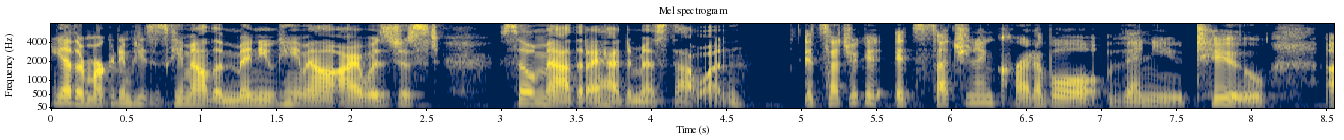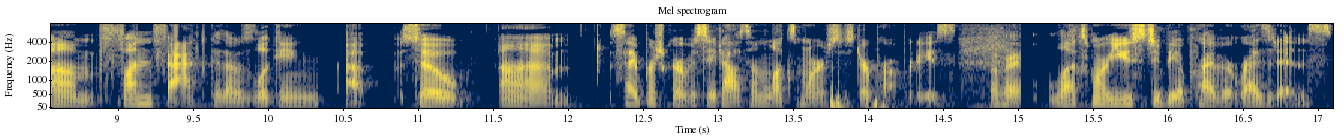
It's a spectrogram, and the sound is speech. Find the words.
yeah, their marketing pieces came out, the menu came out. I was just so mad that I had to miss that one. It's such a good, it's such an incredible venue too. Um, fun fact, because I was looking up. So, um, Cypress Grove Estate House and Luxmore sister properties. Okay. Luxmore used to be a private residence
